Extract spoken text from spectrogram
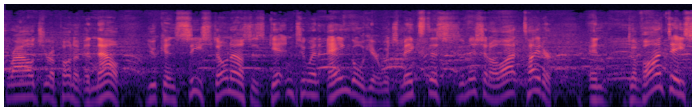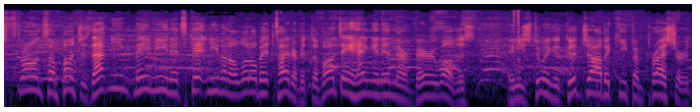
crowds your opponent. And now you can see Stonehouse is getting to an angle here, which makes this submission a lot tighter. And Devonte's throwing some punches. That mean, may mean it's getting even a little bit tighter, but Devonte hanging in there very well. This, and he's doing a good job of keeping pressure. It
